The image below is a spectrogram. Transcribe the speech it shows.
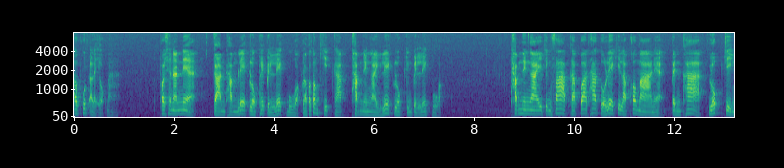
output อะไรออกมา เพราะฉะนั้นเนี่ยการทำเลขลบให้เป็นเลขบวก เราก็ต้องคิดครับทำยังไงเลขลบจึงเป็นเลขบวกทำยังไงจึงทราบครับว่าถ้าตัวเลขที่รับเข้ามาเนี่ยเป็นค่าลบจริง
